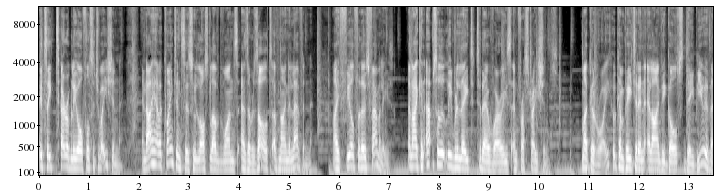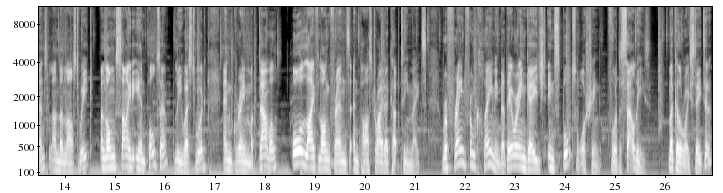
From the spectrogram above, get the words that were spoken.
It's a terribly awful situation, and I have acquaintances who lost loved ones as a result of 9 11. I feel for those families, and I can absolutely relate to their worries and frustrations. McIlroy, who competed in LIV Golf's debut event, London last week, alongside Ian Poulter, Lee Westwood, and Graeme McDowell, all lifelong friends and past Ryder Cup teammates, refrained from claiming that they were engaged in sports washing for the Saudis. McIlroy stated,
